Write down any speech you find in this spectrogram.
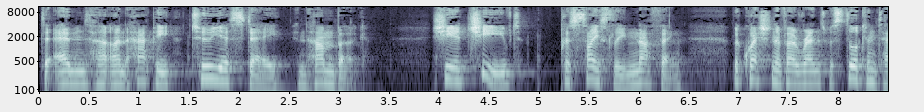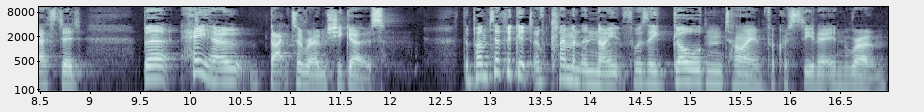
to end her unhappy two year stay in Hamburg. She achieved precisely nothing. The question of her rent was still contested, but hey ho, back to Rome she goes. The pontificate of Clement IX was a golden time for Christina in Rome.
